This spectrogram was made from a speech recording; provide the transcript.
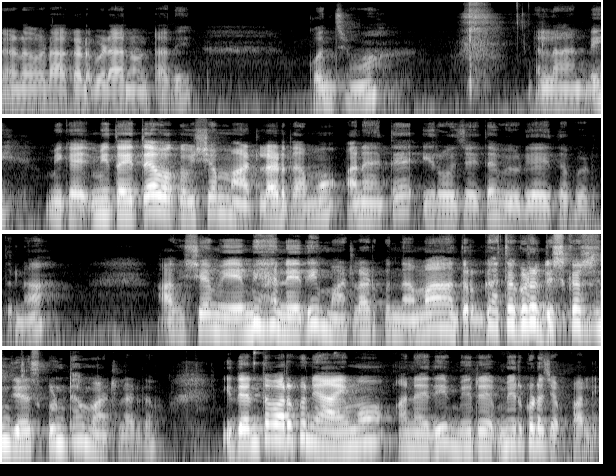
గడబడ గడబిడ అని ఉంటుంది. కొంచెము ఎలా అండి? మీకై మీతో అయితే ఒక విషయం మాట్లాడదాము అని అయితే ఈరోజు అయితే వీడియో అయితే పెడుతున్నా. ఆ విషయం ఏమి అనేది మాట్లాడుకుందామా? దుర్గాతో కూడా డిస్కషన్ చేసుకుంటూ మాట్లాడదాం. ఇది ఎంతవరకు న్యాయమో అనేది మీరే మీరు కూడా చెప్పాలి.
